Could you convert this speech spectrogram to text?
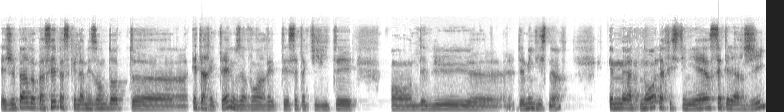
Et je parle au passé parce que la maison d'hôte euh, est arrêtée. Nous avons arrêté cette activité en début 2019. Euh, et maintenant, la festinière s'est élargie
